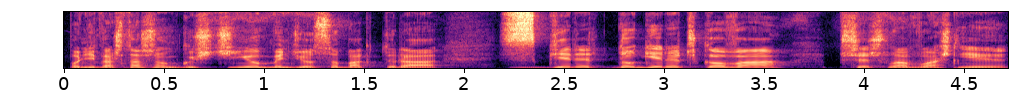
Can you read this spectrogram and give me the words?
ponieważ naszą gościnią będzie osoba, która z Giere- do Giereczkowa przeszła właśnie.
